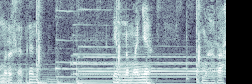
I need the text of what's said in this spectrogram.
merasakan yang namanya marah.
